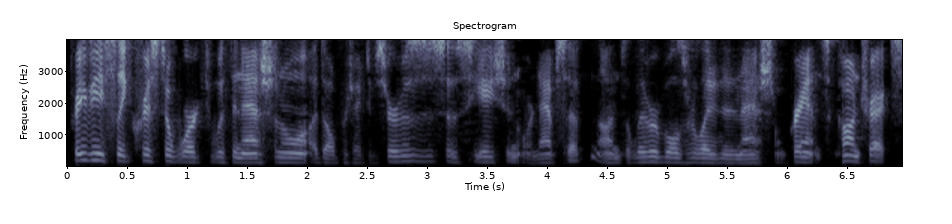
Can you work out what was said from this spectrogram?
Previously, Krista worked with the National Adult Protective Services Association, or NAPSA, on deliverables related to national grants and contracts,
